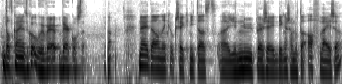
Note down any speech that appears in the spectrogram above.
dat kan je natuurlijk ook weer wer werk kosten. Ja. Nee, daarom denk ik ook zeker niet dat je nu per se dingen zou moeten afwijzen.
